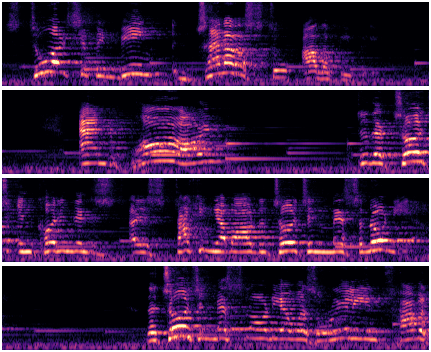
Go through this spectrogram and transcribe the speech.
Stewardship in being generous to other people. And Paul to the church in Corinth is talking about the church in Macedonia. The church in Macedonia was really in trouble.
